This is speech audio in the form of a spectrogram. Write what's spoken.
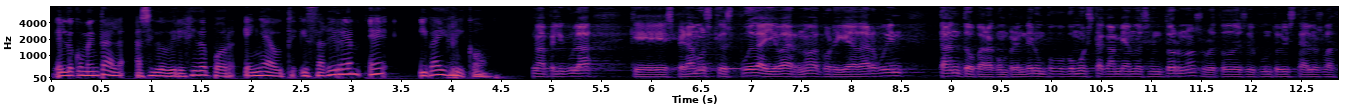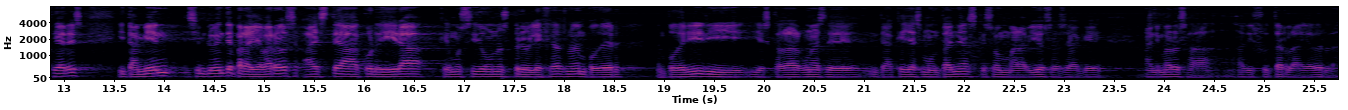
El documental ha sido dirigido por Eñaut Izaguirre e Ibai Rico. Una película que esperamos que os pueda llevar ¿no? a Cordillera Darwin, tanto para comprender un poco cómo está cambiando ese entorno, sobre todo desde el punto de vista de los glaciares, y también simplemente para llevaros a esta cordillera que hemos sido unos privilegiados ¿no? en, poder, en poder ir y, escalar algunas de, aquellas montañas que son maravillosas, o sea que animaros a disfrutarla y a verla.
